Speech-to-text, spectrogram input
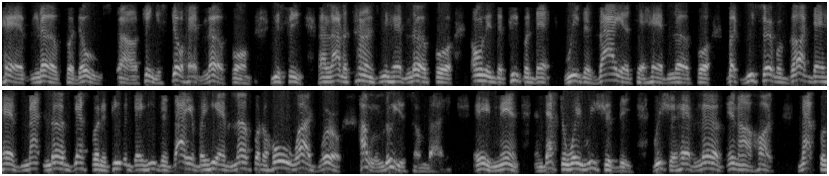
have love for those? Uh, can you still have love for them? You see, a lot of times we have love for only the people that we desire to have love for. But we serve a God that has not love just for the people that he desires, but he has love for the whole wide world. Hallelujah, somebody. Amen. And that's the way we should be. We should have love in our hearts, not for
